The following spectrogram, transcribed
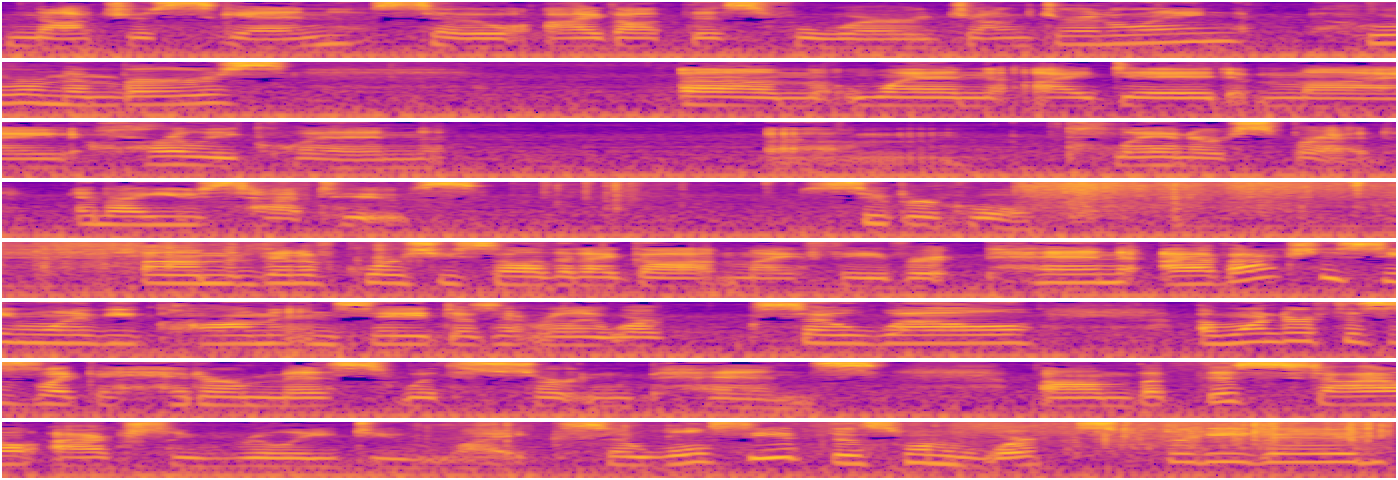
not just skin? So I got this for junk journaling. Who remembers um, when I did my Harley Quinn um, planner spread and I used tattoos. Super cool. Um, then of course you saw that I got my favorite pen. I've actually seen one of you comment and say it doesn't really work so well. I wonder if this is like a hit or miss with certain pens. Um, but this style I actually really do like. So we'll see if this one works pretty good.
